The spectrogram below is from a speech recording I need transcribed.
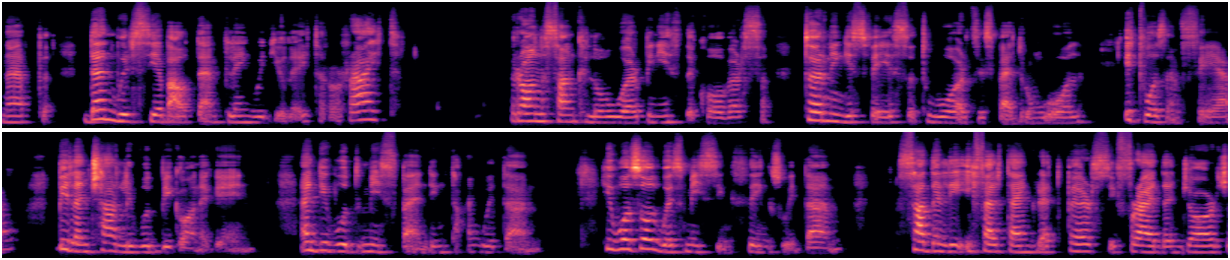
nap, then we'll see about them playing with you later, all right? Ron sank lower beneath the covers, turning his face towards his bedroom wall. It wasn't fair. Bill and Charlie would be gone again, and he would miss spending time with them. He was always missing things with them. Suddenly he felt angry at Percy, Fred, and George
